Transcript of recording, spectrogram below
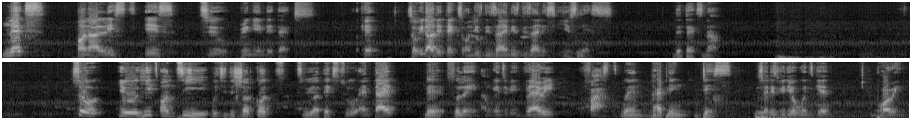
Next on our list is to bring in the text okay so without the text on this design this design is useless. The text now. So you hit on t which is the shortcut to your text tool and type the following. I'm going to be very fast when typing this. So this video won't get boring.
